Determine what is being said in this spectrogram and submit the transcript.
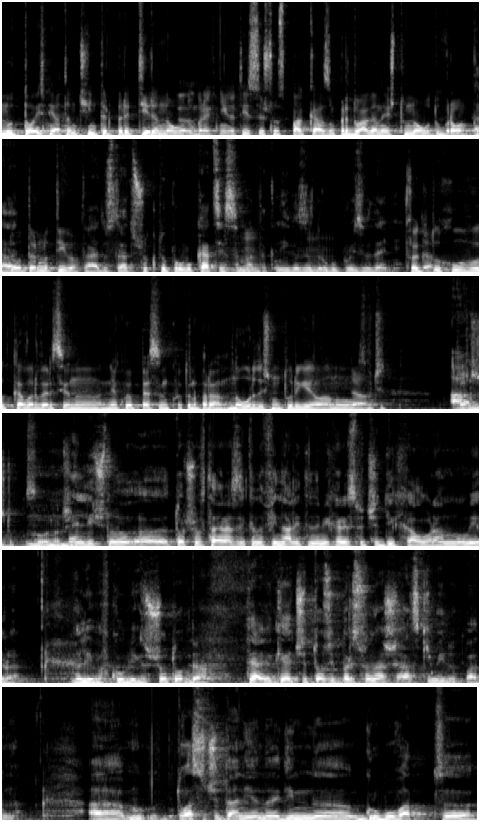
Но той смятам, че интерпретира много да. добре книгата и всъщност, пак казвам, предлага нещо много добро да, като альтернатива. Това е достатъчно като провокация самата mm-hmm. книга за друго произведение. Това е да. като хубава кавър версия на някоя песен, която направя много различно от оригинала, но да. звучи а, по начин. Мен лично, а, точно в тази разлика на финалите, не ми харесва, че Дик Халоран умира нали, в Кубрик, защото да. тя ви каже, че този персонаж адски ми допадна. А, това съчетание на един а, грубоват а,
